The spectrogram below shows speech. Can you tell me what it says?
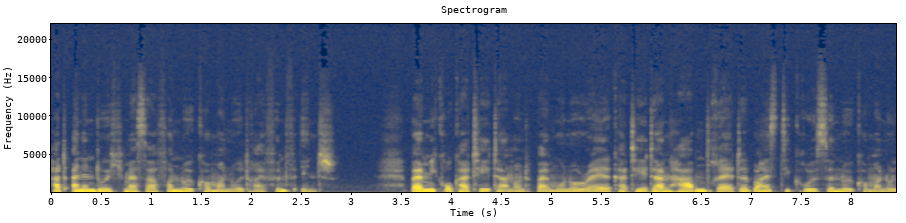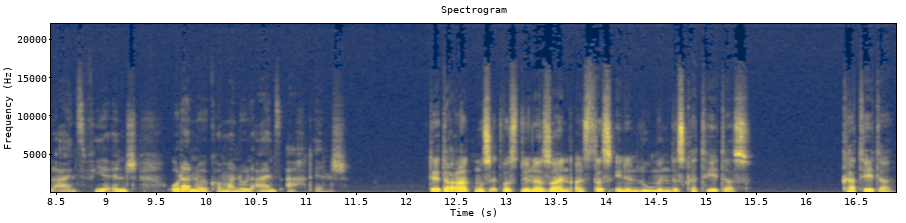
hat einen Durchmesser von 0,035 Inch. Bei Mikrokathetern und bei Monorail-Kathetern haben Drähte meist die Größe 0,014 Inch oder 0,018 Inch. Der Draht muss etwas dünner sein als das Innenlumen des Katheters. Katheter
